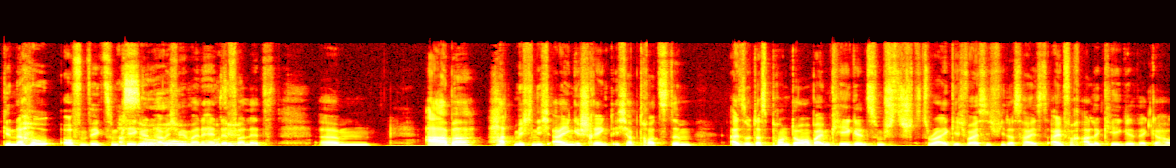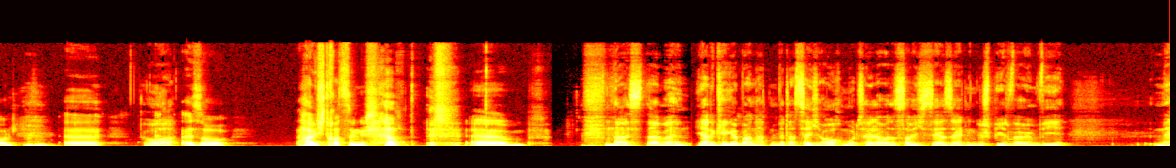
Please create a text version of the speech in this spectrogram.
genau auf dem Weg zum Ach Kegeln so, habe ich mir oh, meine Hände okay. verletzt. Ähm, aber hat mich nicht eingeschränkt. Ich habe trotzdem, also das Pendant beim Kegeln zum Strike, ich weiß nicht, wie das heißt, einfach alle Kegel weggehauen. Mhm. Äh, also habe ich trotzdem geschafft. ähm, nice, da immerhin. Ja, eine Kegelbahn hatten wir tatsächlich auch im Hotel, aber das habe ich sehr selten gespielt, weil irgendwie Ne,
